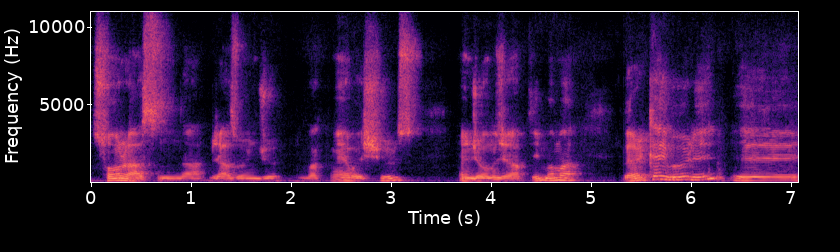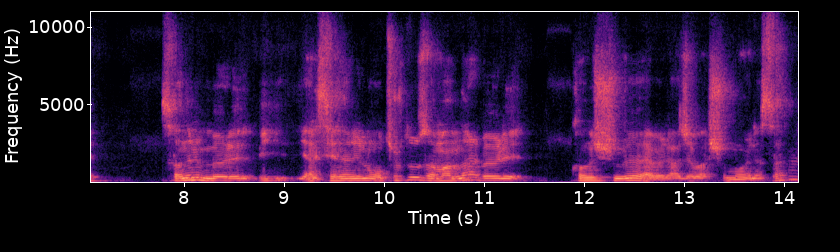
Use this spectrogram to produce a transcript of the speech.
sonra aslında biraz oyuncu bakmaya başlıyoruz. Önce onu cevaplayayım ama Berkay böyle e, sanırım böyle bir yani senaryonun oturduğu zamanlar böyle konuşuluyor ya böyle acaba şu mu oynasa. Hı.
